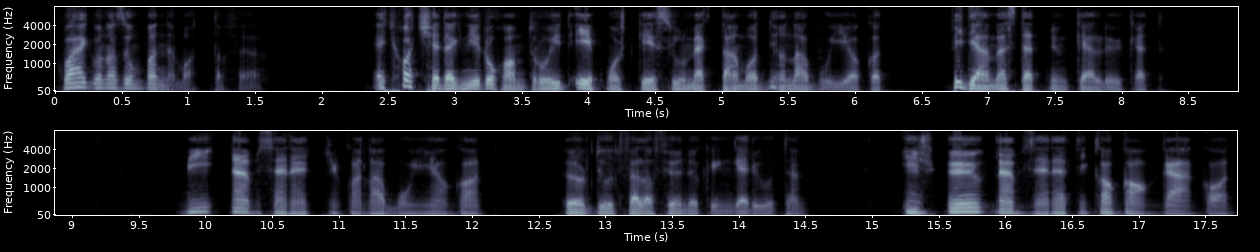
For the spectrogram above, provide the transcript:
qui azonban nem adta fel. Egy hadseregnyi rohamdroid épp most készül megtámadni a nabúiakat. Figyelmeztetnünk kell őket. Mi nem szeretjük a nabúiakat, hördült fel a főnök ingerülten. És ők nem szeretik a gangákat.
